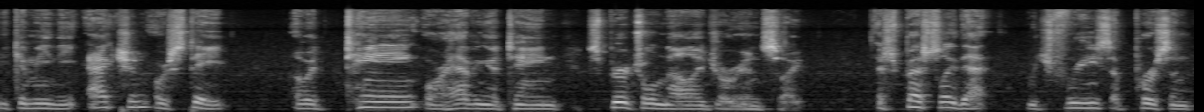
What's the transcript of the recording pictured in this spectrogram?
it can mean the action or state of attaining or having attained spiritual knowledge or insight, especially that which frees a person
